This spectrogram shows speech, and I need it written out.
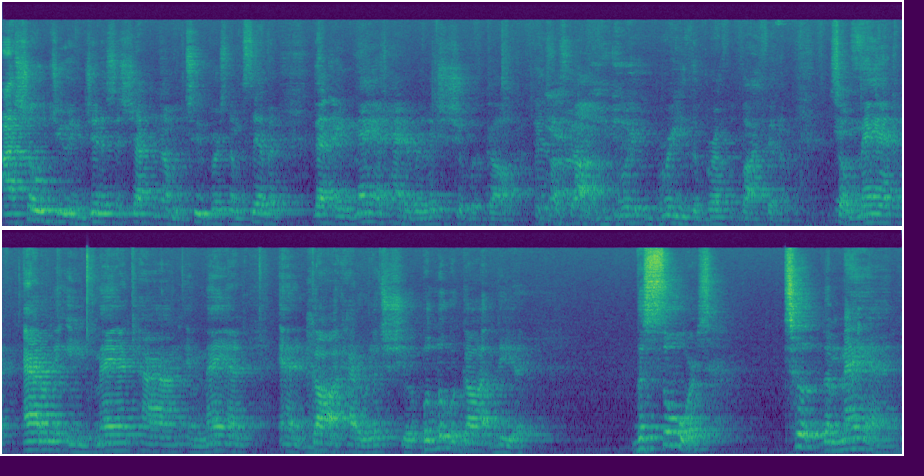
I showed you in Genesis chapter number 2, verse number 7, that a man had a relationship with God because God breathed the breath of life in him. So, man, Adam and Eve, mankind, and man and God had a relationship. But look what God did. The source took the man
